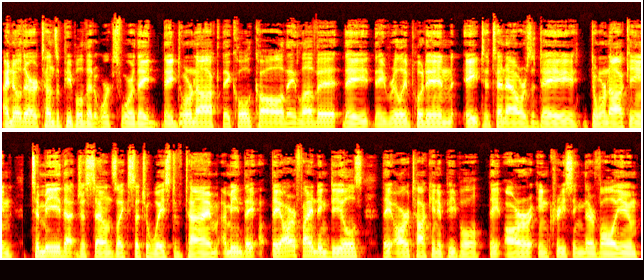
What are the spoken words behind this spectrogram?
I know there are tons of people that it works for. They they door knock, they cold call, they love it. They they really put in eight to ten hours a day door knocking. To me, that just sounds like such a waste of time. I mean, they they are finding deals, they are talking to people, they are increasing their volume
